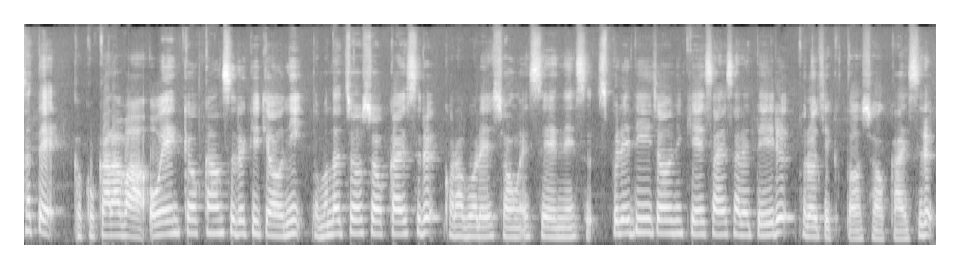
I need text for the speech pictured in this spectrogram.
さて、ここからは応援共感する企業に友達を紹介するコラボレーション SNS スプレディ上に掲載されているプロジェクトを紹介する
